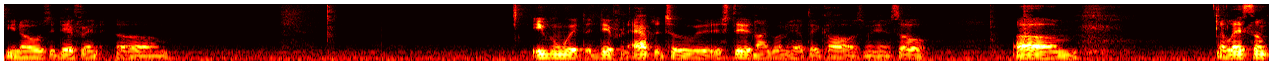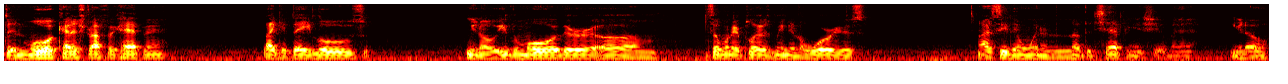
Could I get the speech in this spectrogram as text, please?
You know, it's a different. Um, even with a different aptitude, it's still not going to help their cause, man. So, um, unless something more catastrophic happen, like if they lose, you know, even more of their um, some of their players, meaning the Warriors, I see them winning another championship, man. You know,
